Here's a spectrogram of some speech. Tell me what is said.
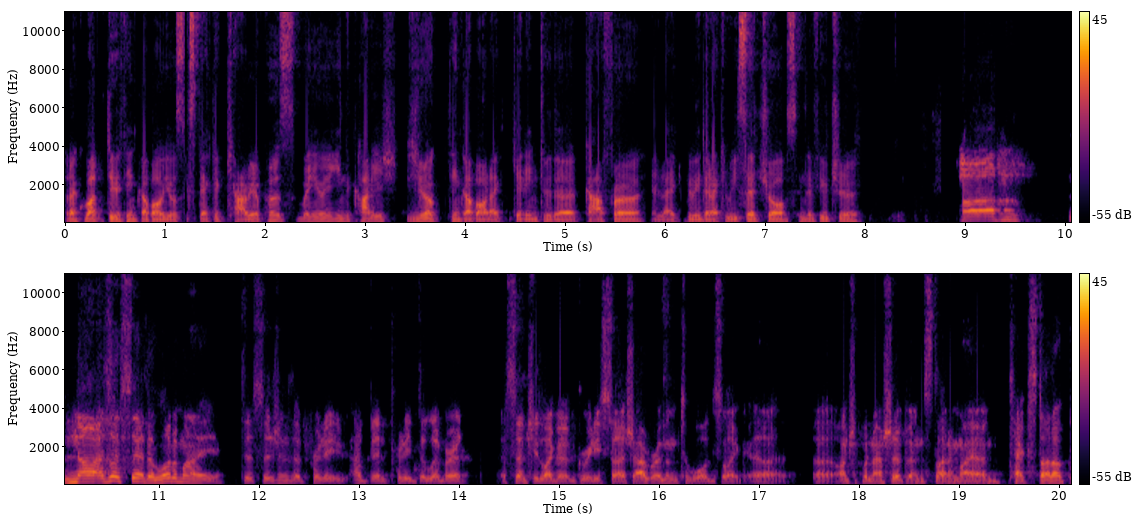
like, what do you think about your expected career path when you're in the college? Did you think about like getting to the GAFA and like doing the like research jobs in the future? Um, no, as I said, a lot of my decisions are pretty have been pretty deliberate. Essentially, like a greedy search algorithm towards like uh, uh, entrepreneurship and starting my own tech startup.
